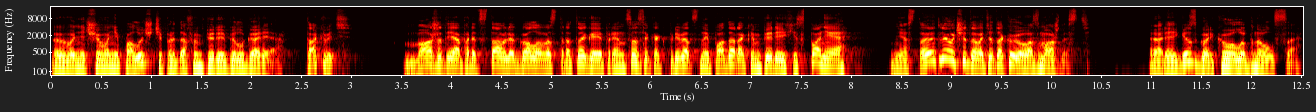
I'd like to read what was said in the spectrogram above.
Вы ничего не получите, предав Империю Белгария, так ведь? Может, я представлю головы стратега и принцессы как приветственный подарок Империи Хиспания, не стоит ли учитывать и такую возможность?» Регис горько улыбнулся.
